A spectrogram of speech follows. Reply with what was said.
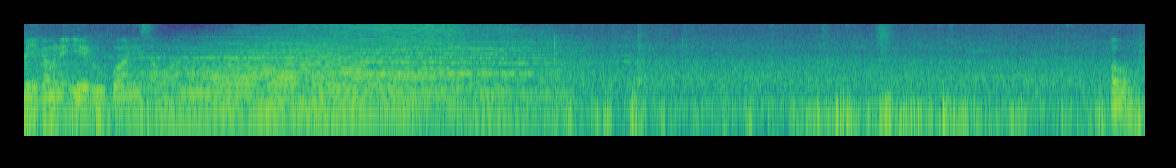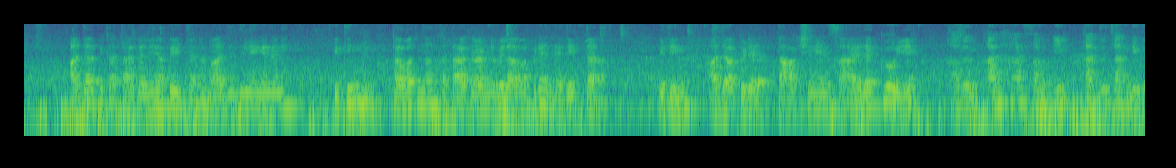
මේ ගමනේ ඒ රූපවාහිනී සම්මාන ඔව් අද අපි කතා කළේ අපේ ජනමාධ්‍ය දිනය ගැනනේ. ඉතින් තවත් නම් කතා කරන්න වෙලාව අපිට නැතිත් තරම්. ඉතින් අද අපිට තාක්ෂණයෙන් සහාය දැක්වුවේ කදුන් කල්හාර සමගින් කදු චන්දික.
